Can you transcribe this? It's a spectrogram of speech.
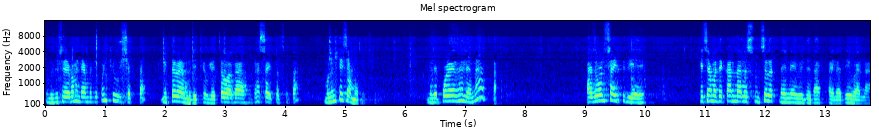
तुम्ही दुसऱ्या भांड्यामध्ये पण ठेवू शकता. मी तव्यामध्ये ठेवले तवा गा घासायचाच होता. म्हणून त्याच्यामध्ये ठेवले म्हणजे पोळ्या झाल्या ना आत्ता आजवळ साहित्य आहे. ह्याच्यामध्ये कांदा लसूण चलत नाही नैवेद्य दाखवायला देवाला.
